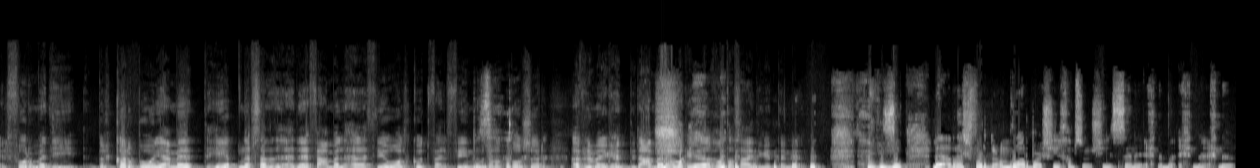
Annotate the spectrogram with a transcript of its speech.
ال form ة دي بالكربون يا عماد هي بنفس عدد الأهداف عملها ثيو والكوت في 2013 قبل ما يجدد. عملها وكده غطس عادي جدا يعني. بالضبط. لا راشفورد عمره 24 25 سنة. إحنا ما إحنا إحنا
